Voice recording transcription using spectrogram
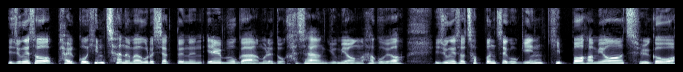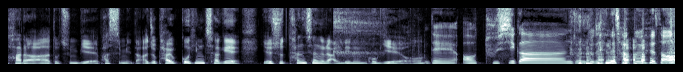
이 중에서 밝고 힘찬 음악으로 시작되는 1부가 아무래도 가장 유명하고요. 이 중에서 첫 번째 곡인 기뻐하며 즐거워하라 또 준비해 봤습니다. 아주 밝고 힘차게 예수 탄생을 알리는 곡이에요. 네, 어, 두 시간 정도 되는 작품 에서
